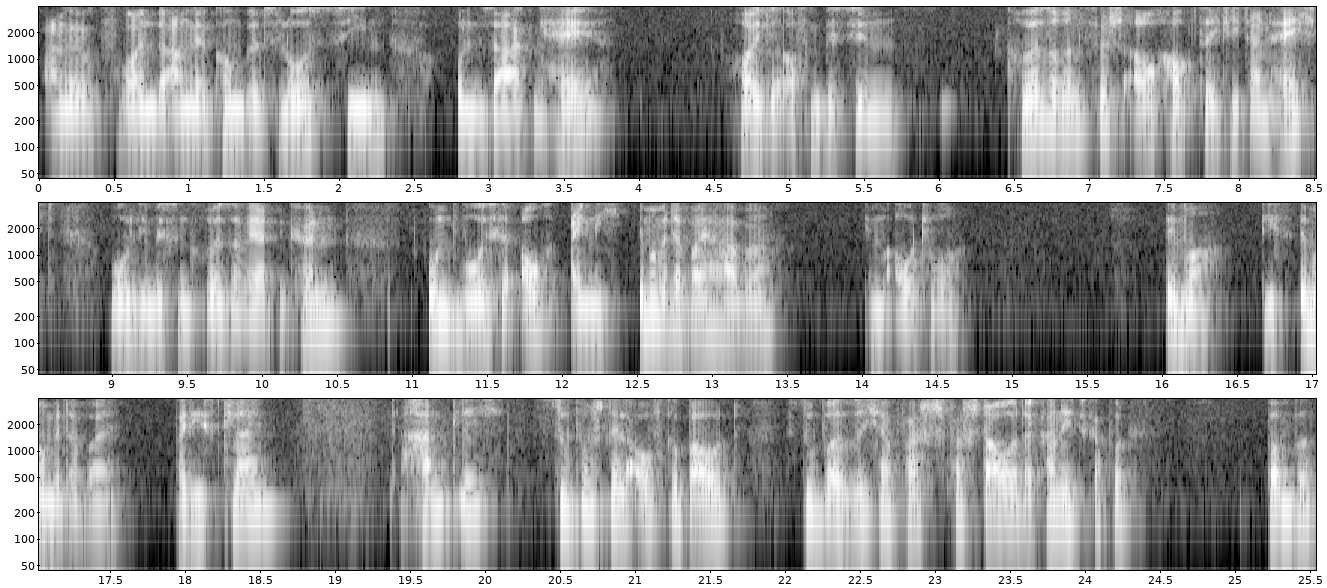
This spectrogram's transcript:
Angelfreunde, Angelkumpels losziehen und sagen, hey, heute auf ein bisschen größeren Fisch, auch hauptsächlich dann Hecht, wo die ein bisschen größer werden können und wo ich sie auch eigentlich immer mit dabei habe im Auto. Immer. Die ist immer mit dabei. Weil die ist klein, handlich, super schnell aufgebaut, super sicher vers- verstaut, da kann nichts kaputt. Bombe.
